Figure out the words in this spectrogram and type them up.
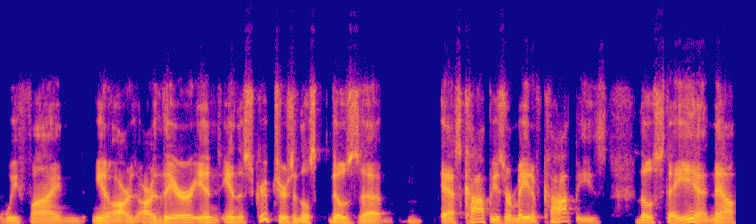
we find you know are are there in in the scriptures and those those uh, as copies are made of copies those stay in now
